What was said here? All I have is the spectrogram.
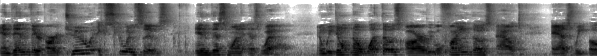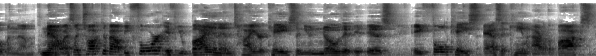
And then there are two exclusives in this one as well and we don't know what those are. We will find those out as we open them. Now, as I talked about before, if you buy an entire case and you know that it is a full case as it came out of the box,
